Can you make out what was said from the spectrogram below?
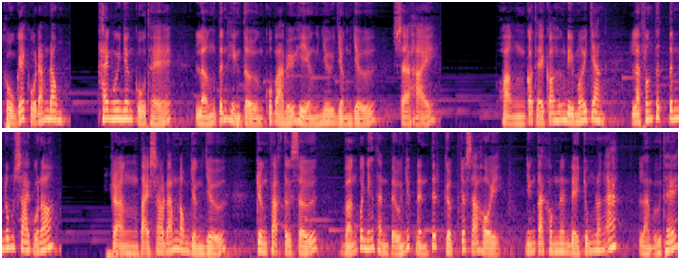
thù ghét của đám đông, hai nguyên nhân cụ thể lẫn tính hiện tượng của vài biểu hiện như giận dữ, sợ hãi. Hoặc có thể có hướng đi mới chăng là phân tích tính đúng sai của nó. Rằng tại sao đám đông giận dữ, trừng phạt tự xử vẫn có những thành tựu nhất định tích cực cho xã hội, nhưng ta không nên để chúng lấn ác, làm ưu thế.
